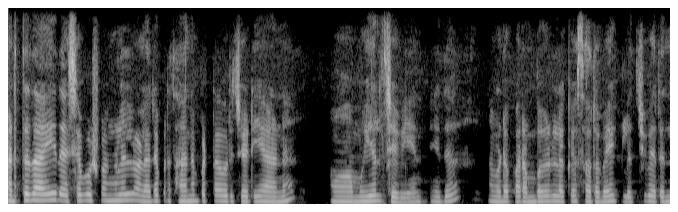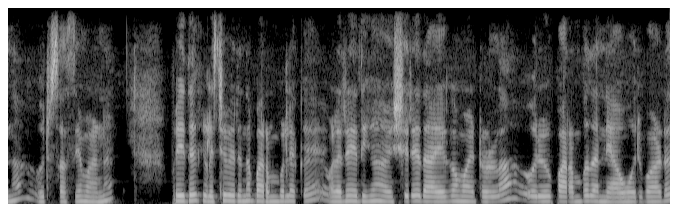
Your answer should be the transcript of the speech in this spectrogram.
അടുത്തതായി ദശപുഷ്പങ്ങളിൽ വളരെ പ്രധാനപ്പെട്ട ഒരു ചെടിയാണ് മുയൽ ചെവിയൻ. ഇത് നമ്മുടെ പറമ്പുകളിലൊക്കെ സ്വതവേ കിളിച്ചു വരുന്ന ഒരു സസ്യമാണ്. അപ്പോൾ ഇത് കിളിച്ചു വരുന്ന പറമ്പിലൊക്കെ വളരെയധികം ഐശ്വര്യദായകമായിട്ടുള്ള ഒരു പറമ്പ് തന്നെയാവും. ഒരുപാട്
